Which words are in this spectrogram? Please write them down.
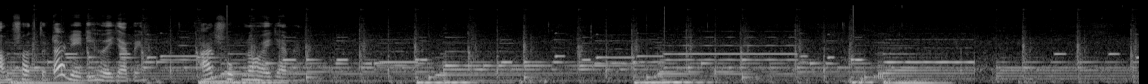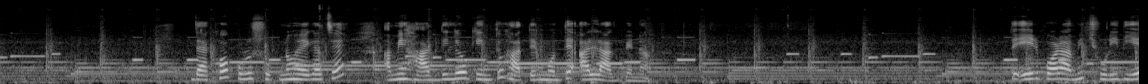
আমসত্ত্বটা রেডি হয়ে যাবে আর শুকনো হয়ে যাবে। দেখো পুরো শুকনো হয়ে গেছে। আমি হাত দিলেও কিন্তু হাতের মধ্যে আর লাগবে না। তো এরপর আমি ছুরি দিয়ে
